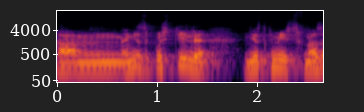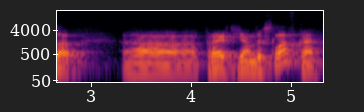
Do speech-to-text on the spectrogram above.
Ам, Они запустили несколько месяцев назад а, проект Яндекс Лавка.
